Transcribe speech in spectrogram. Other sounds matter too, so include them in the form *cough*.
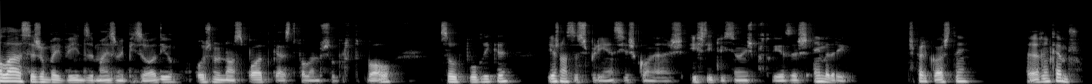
Olá, sejam bem-vindos a mais um episódio. Hoje no nosso podcast falamos sobre futebol, saúde pública e as nossas experiências com as instituições portuguesas em Madrid. Espero que gostem. Arrancamos!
